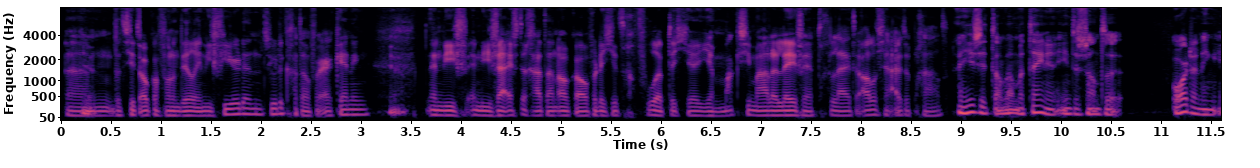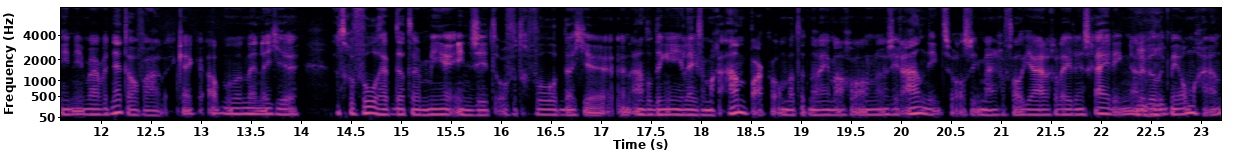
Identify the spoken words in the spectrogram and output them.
Ehm, Dat zit ook al voor een deel in die vierde natuurlijk. Gaat over erkenning. Ja. En, die, en die vijfde gaat dan ook over dat je het gevoel hebt dat je je maximale leven hebt geleid. Alles eruit hebt gehaald. En hier zit dan wel meteen een interessante ordening in, in waar we het net over hadden. Kijk, op het moment dat je het gevoel hebt dat er meer in zit, of het gevoel hebt dat je een aantal dingen in je leven mag aanpakken, omdat het nou eenmaal gewoon eh, zich aandient, zoals in mijn geval jaren geleden een scheiding. Nou, daar wilde ik Mhm. mee omgaan.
